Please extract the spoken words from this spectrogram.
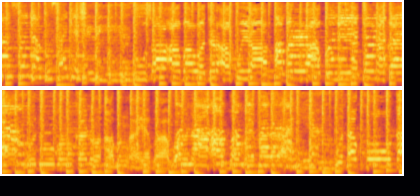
hasada ku sake shiri. Dusa a ba wajar akuya. A bar rakumi ya tauna kaya gudubin kano abin ayaba. Gwamna abba mai farar aniya. Ku ɗauko wuka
